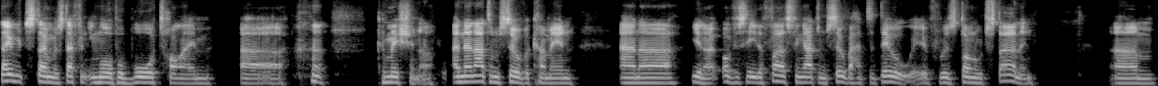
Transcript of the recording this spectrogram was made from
David Stone was definitely more of a wartime uh, commissioner, and then Adam Silver come in, and uh, you know, obviously the first thing Adam Silver had to deal with was Donald Sterling. Um,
